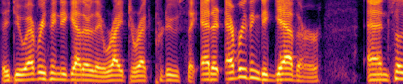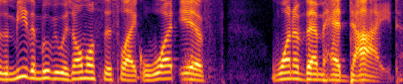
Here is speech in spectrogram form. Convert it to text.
They do everything together. They write, direct, produce. They edit everything together. And so to me, the movie was almost this like, what if one of them had died?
